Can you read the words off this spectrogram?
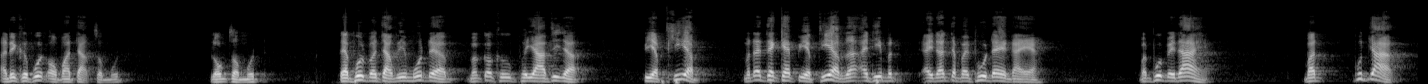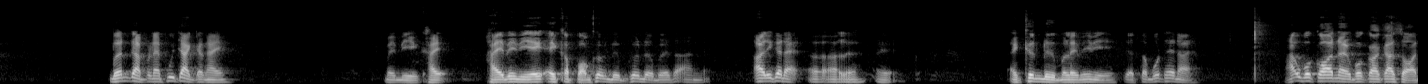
อันนี้คือพูดออกมาจากสมมุติ หลงสมมุติ แต่พูดมาจากวิมุตเนี่ย มันก็คือพยายามที่จะเปรียบเทียบ มันได้แต่แกเปรียบเทียบนะไอ้ที่มันไอ้นั้นจะไปพูดได้ยังไงอะมันพูดไม่ได้ มันพูดยาก เหมือนกับอะไรพูดยากยังไง ไม่มีใคร ใครไม่มีไอ้กระป๋องเครื่องดื่มเครื่องดื่มอะไรสักอันเอานี้ก็ได้เออเลยไอ้เครื่องดื่มอะไรไม่มีจะสมมติให้หน่อยหาอุปกรณ์หน่อยอุปกรณ์การสอน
